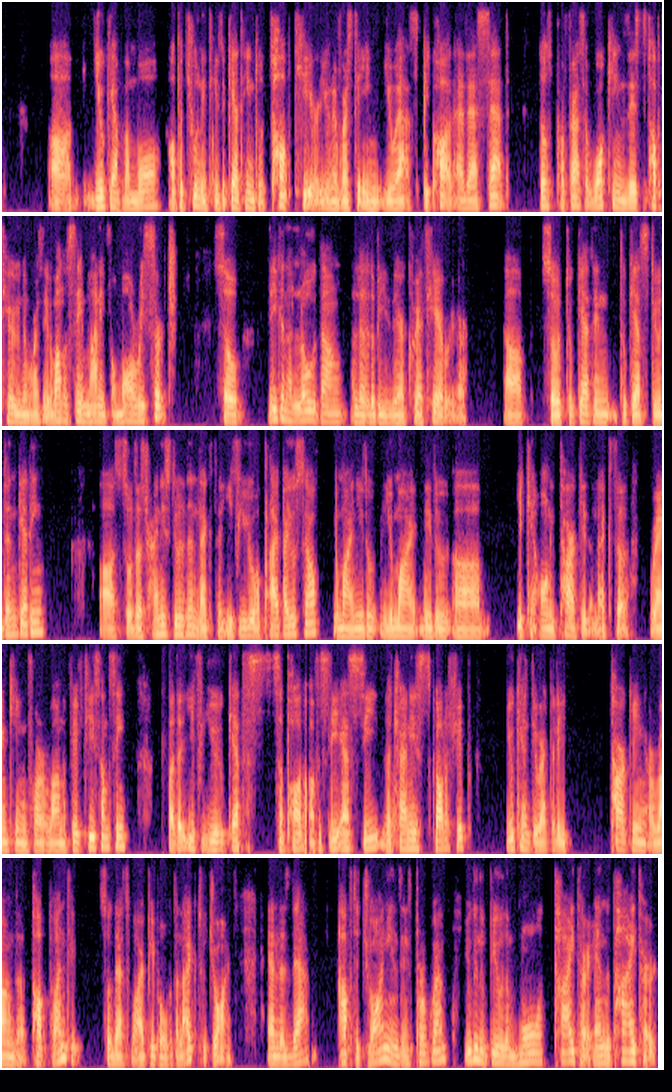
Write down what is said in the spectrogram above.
uh, you get more opportunity to get into top tier university in US because as I said, those professors working in this top tier university want to save money for more research. So they're gonna low down a little bit their criteria. Uh, so to get in to get student getting, uh, so the Chinese student like the, if you apply by yourself, you might need to you might need to uh you can only target like the ranking for around 50 something. But if you get support of CSC, the Chinese scholarship, you can directly target around the top 20. So that's why people would like to join. And that after joining this program, you're going to build a more tighter and tighter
